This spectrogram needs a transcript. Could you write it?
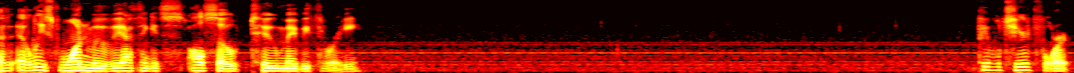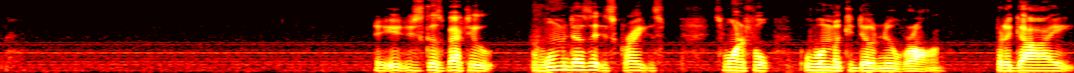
at, least one movie. I think it's also two, maybe three. People cheered for it. It, just goes back to a woman does it. It's great. It's it's wonderful. A woman can do no wrong but a guy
